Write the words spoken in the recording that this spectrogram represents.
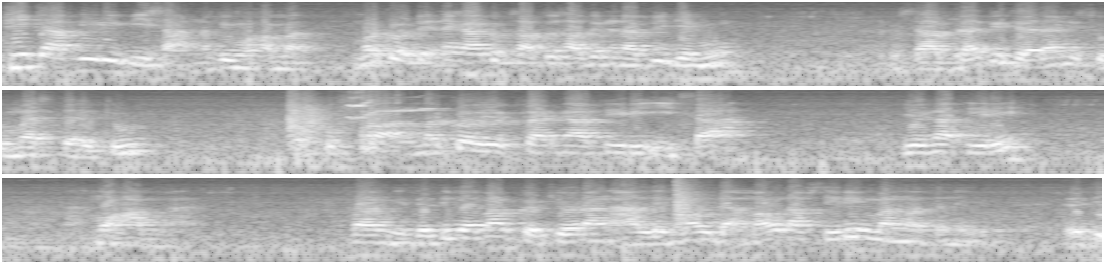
Dikafiri bisa Nabi Muhammad. Mereka dia ngaku satu-satunya Nabi dia Bisa berarti darah ini sumas itu kufran. Mereka ya bar Isa, ya ngafiri Muhammad. Paham gitu? Jadi memang bagi orang alim mau tidak mau nafsiri memang ngoten ini. Jadi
